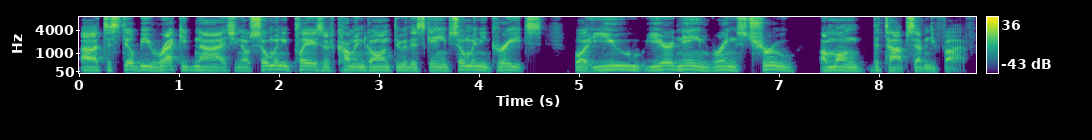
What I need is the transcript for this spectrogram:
uh, to still be recognized? You know, so many players have come and gone through this game, so many greats, but you, your name rings true among the top 75.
